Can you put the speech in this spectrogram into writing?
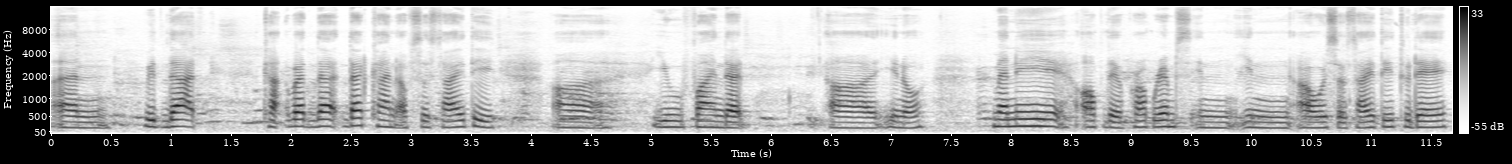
And with that, with that, that kind of society, uh, you find that, uh, you know, many of the problems in, in our society today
